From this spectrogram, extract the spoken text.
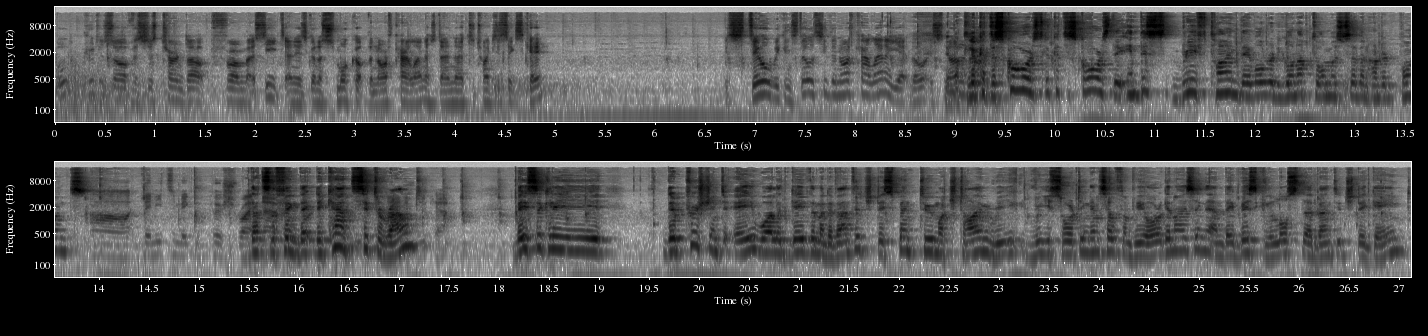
Oh, Kutuzov has just turned up from a seat and is going to smoke up the North Carolinas down there to 26k. It's still, we can still see the North Carolina yet though. It's Yeah, not but look at the scores. Look at the scores. They, in this brief time, they've already gone up to almost 700 points. Ah, they need to make the push right That's now. the thing, they- they can't sit around. Basically, they're pushed into A while it gave them an advantage. They spent too much time re- resorting themselves and reorganizing, and they basically lost the advantage they gained.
